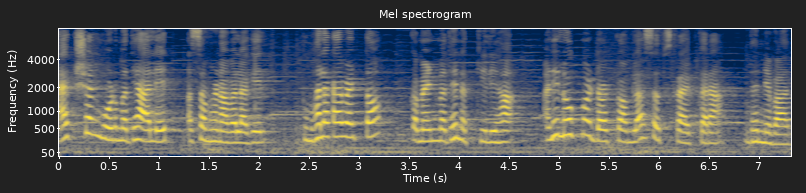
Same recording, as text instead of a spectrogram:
ॲक्शन मोडमध्ये आलेत असं म्हणावं लागेल. तुम्हाला काय वाटतं? कमेंटमध्ये नक्की लिहा. आणि लोकमत डॉट कॉमला सबस्क्राईब करा. धन्यवाद.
